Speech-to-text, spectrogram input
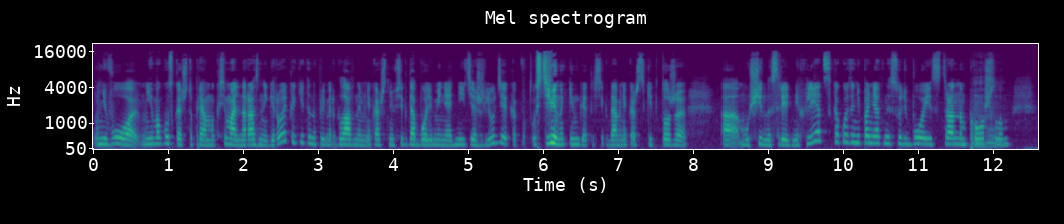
у него, не могу сказать, что прям максимально разные герои какие-то, например, главные, мне кажется, у него всегда более-менее одни и те же люди, как вот у Стивена Кинга это всегда, мне кажется, какие-то тоже а, мужчины средних лет с какой-то непонятной судьбой и странным прошлым. Mm-hmm.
